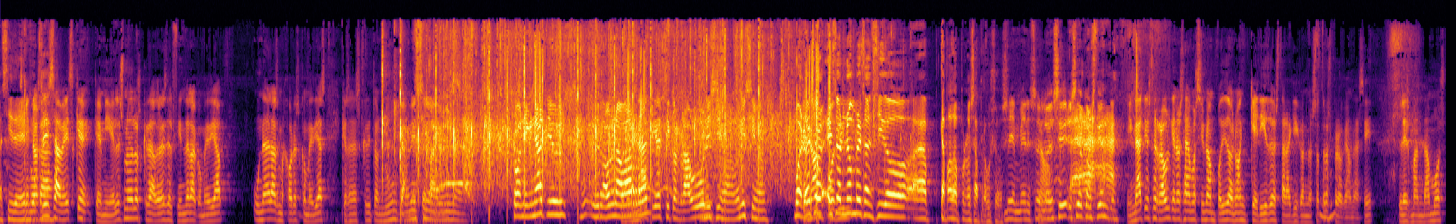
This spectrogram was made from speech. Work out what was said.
así de Es que no época. sé si sabéis que, que Miguel es uno de los creadores del fin de la comedia, una de las mejores comedias que se han escrito nunca en este Buenísima, país. Con Ignatius y Raúl Navarro. Ignatius y con Raúl. Buenísima, buenísima. Bueno, eso- esos podido- nombres han sido ah, tapados por los aplausos. Bien, bien, eso No. lo he, sido- he sido consciente. Ignatius y Raúl, que no sabemos si no han podido o no han querido estar aquí con nosotros, pero que aún así les mandamos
